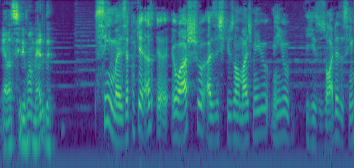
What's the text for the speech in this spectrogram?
elas seriam uma merda. Sim, mas é porque eu acho as skills normais meio, meio irrisórias, assim.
